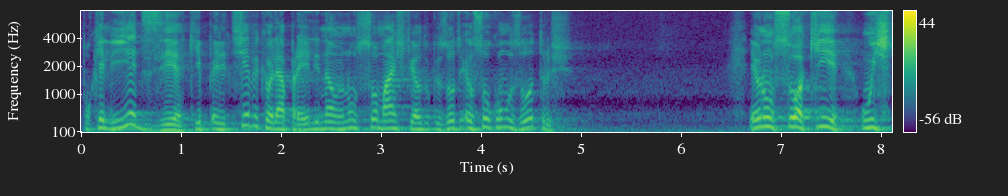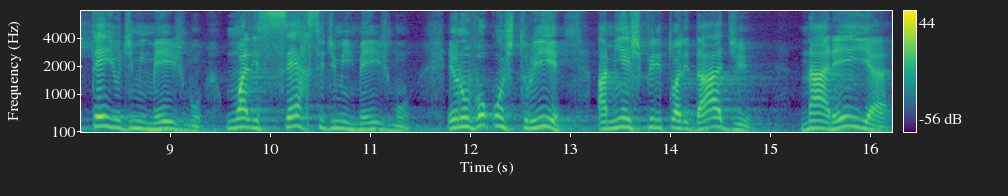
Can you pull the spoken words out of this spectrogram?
porque ele ia dizer que ele teve que olhar para ele: não, eu não sou mais fiel do que os outros, eu sou como os outros. Eu não sou aqui um esteio de mim mesmo, um alicerce de mim mesmo. Eu não vou construir a minha espiritualidade na areia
